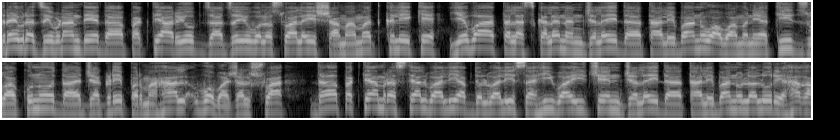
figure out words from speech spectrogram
درې ورځې وړاندې د پکتیا ریوب ځاځیو ولسوالۍ شاه محمد کلي کې یوه اتلس کلنه نجلۍ د طالبانو او امنیتي ځواکونو د جګړې پر مهال ووژل شوه. د پکتیا مرستیال والي عبدالولي سهي وايي چې نجلۍ د طالبانو له لورې هغه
